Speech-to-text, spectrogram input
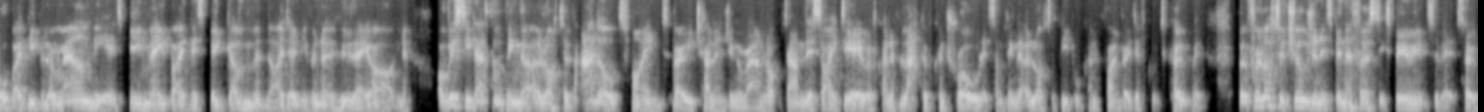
or by people around me. It's being made by this big government that I don't even know who they are. You know, obviously that's something that a lot of adults find very challenging around lockdown. This idea of kind of lack of control is something that a lot of people kind of find very difficult to cope with. But for a lot of children, it's been their first experience of it. So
